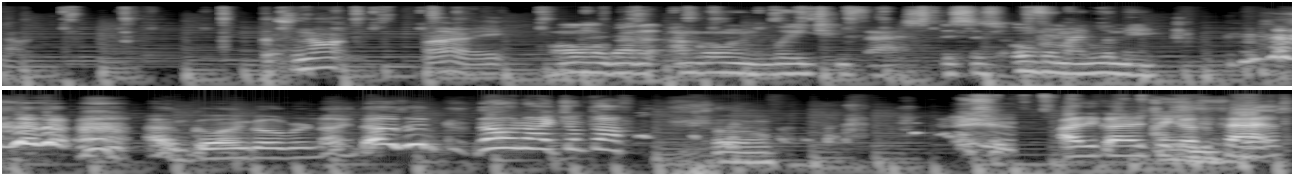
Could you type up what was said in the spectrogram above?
job. That's not. Alright. Oh my god, I'm going way too fast. This is over my limit. I'm going over 9,000. No, no, I jumped off. So. I gotta take I a am fat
